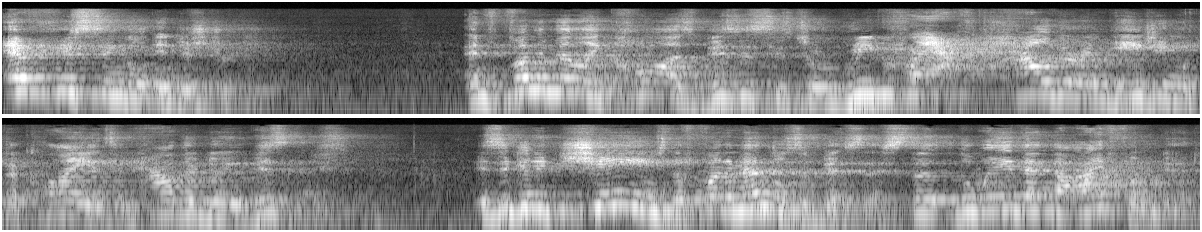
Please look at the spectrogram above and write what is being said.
every single industry and fundamentally cause businesses to recraft how they're engaging with the clients and how they're doing business? Is it going to change the fundamentals of business, the, the way that the iPhone did?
